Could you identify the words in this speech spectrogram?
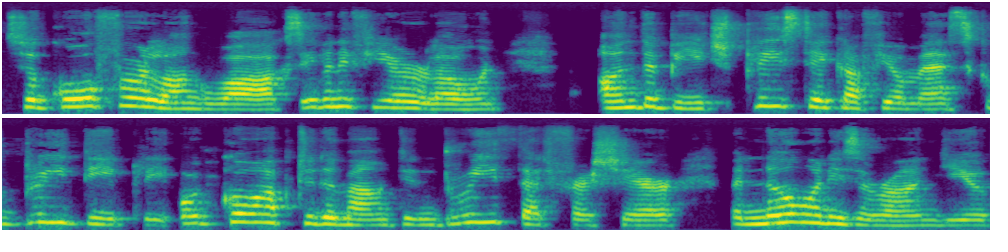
so go for long walks even if you're alone on the beach, please take off your mask, breathe deeply, or go up to the mountain, breathe that fresh air when no one is around you,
